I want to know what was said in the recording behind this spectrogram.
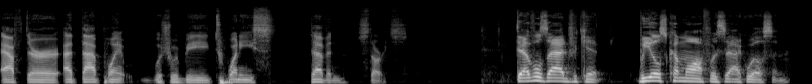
after at that point, which would be 27 starts. Devil's advocate, wheels come off with Zach Wilson.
